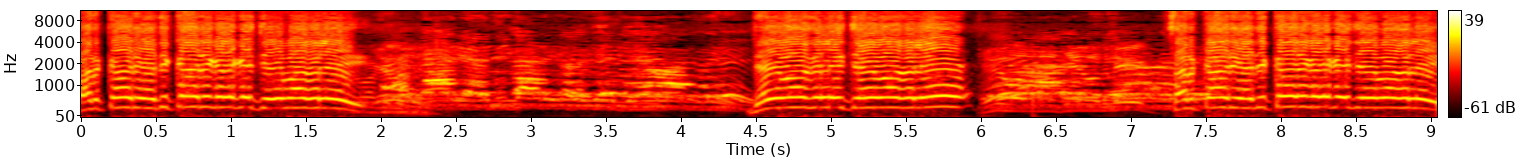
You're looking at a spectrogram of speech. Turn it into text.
ಸರ್ಕಾರಿ ಅಧಿಕಾರಿಗಳಿಗೆ ಜಯವಾಗಲಿ. ಜಯವಾಗಲಿ ಜಯವಾಗಲಿ. ಸರ್ಕಾರಿ ಅಧಿಕಾರಿಗಳಿಗೆ ಜಯವಾಗಲಿ.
